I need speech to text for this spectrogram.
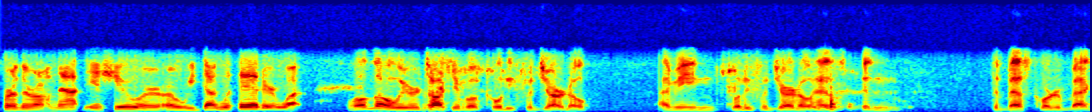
further on that issue, or are we done with it, or what? Well, no, we were talking about Cody Fajardo. I mean, Cody Fajardo has been the best quarterback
